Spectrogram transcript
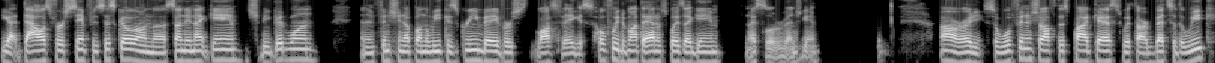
You got Dallas versus San Francisco on the Sunday night game. Should be a good one. And then finishing up on the week is Green Bay versus Las Vegas. Hopefully Davante Adams plays that game. Nice little revenge game. Alrighty, so we'll finish off this podcast with our bets of the week.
